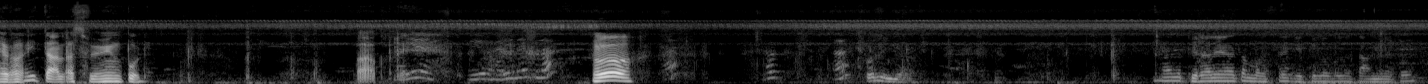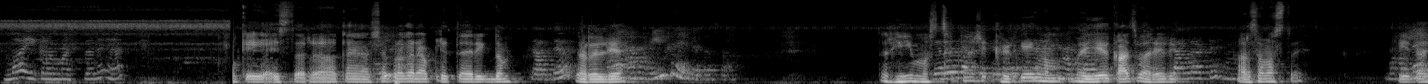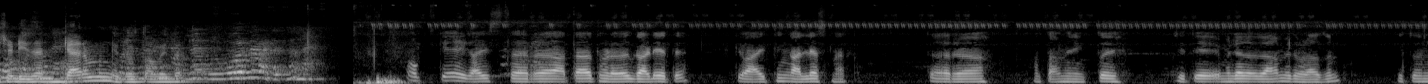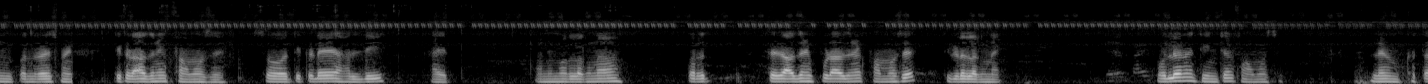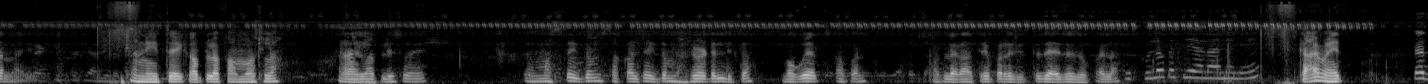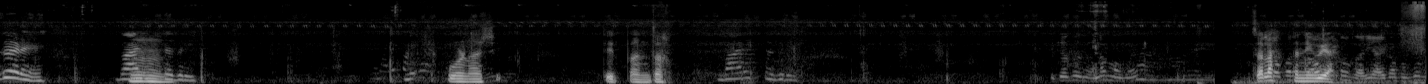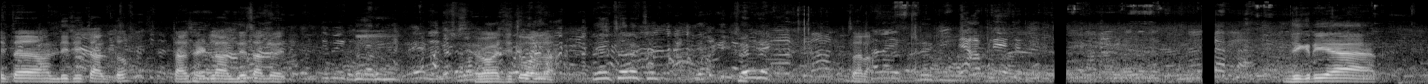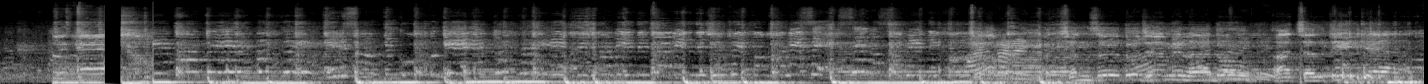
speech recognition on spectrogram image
हे बघा इथं आला स्विमिंग पूल बापरे. हो. फिरायला आता मस्त ओके गाईस तर काय अशा प्रकारे आपली तयारी एकदम झालेली आहे. तर ही मस्त अशी खिडकी एक नंबर हे काच भारी रे. फारसा मस्त आहे. ही डिझाईन कॅरम पण आम्ही तर ओके गाईस तर आता थोड्या वेळ गाडी येते. किंवा आय थिंक आले असणार. तर आता आम्ही निघतोय. जिथे म्हणजे आता लांब आहे थोडा अजून. इथून पंधरा वीस मिनिट. तिकडं अजून एक फार्म हाऊस आहे. सो तिकडे हल्दी आहेत. आणि मग लग्न परत त्याच्या अजून एक पुढं अजून एक फार्म हाऊस आहे. तिकडे लग्न आहे. बोललो ना तीन चार फार्म हाऊस आहे लय खतरनाक आहे. आणि इथं एक आपल्या फार्म हाऊसला राहायला आपली सोय आहे. मस्त एकदम सकाळचं एकदम भारी वाटेल तिथं. बघूयात आपण. आपल्या रात्री परत तिथं जायचं झोपायला. फुलं कसली याला आलेले आहे? काय माहीत? दगड आहे. बारीक पूर्ण अशी तिथपर्यंत. बारीक दगडी. चला तर निघूया. इथं हल्दीची चालतो त्या साईडला हल्दी चालू आहेत. हे बघा जितू बघा. चला. डिग्री यार. चलती क्या?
